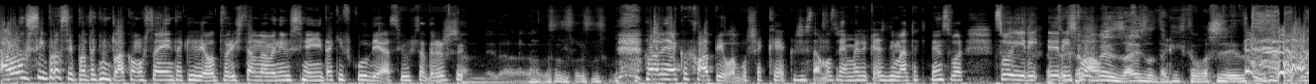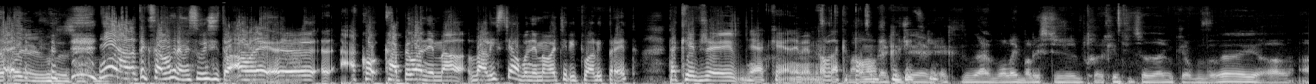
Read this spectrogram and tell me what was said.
ale už si proste pod takým tlakom, už to nie je taký, že otvoríš tam noviny, už si nie je taký v kľude, asi už sa trošku... Hlavne ako chlapi, lebo však akože samozrejme, že každý má taký ten svoj, svoj ri- ja, rituál. Tak sa zájsť do takýchto vlastne... nie, ale tak samozrejme súvisí to, ale e, ako kapela nemávali ste, alebo nemávate rituály pred? Také, že nejaké, ja neviem, rovnaké ponožky vždycky? Mám volejbalisti, že chytiť sa dajú a, a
